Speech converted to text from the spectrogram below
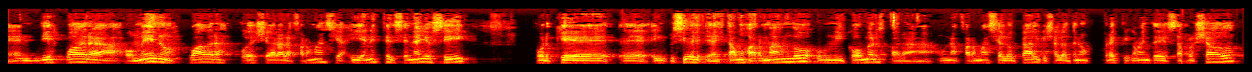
en 10 cuadras o menos cuadras podés llegar a la farmacia? Y en este escenario sí, porque eh, inclusive estamos armando un e-commerce para una farmacia local que ya lo tenemos prácticamente desarrollado,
